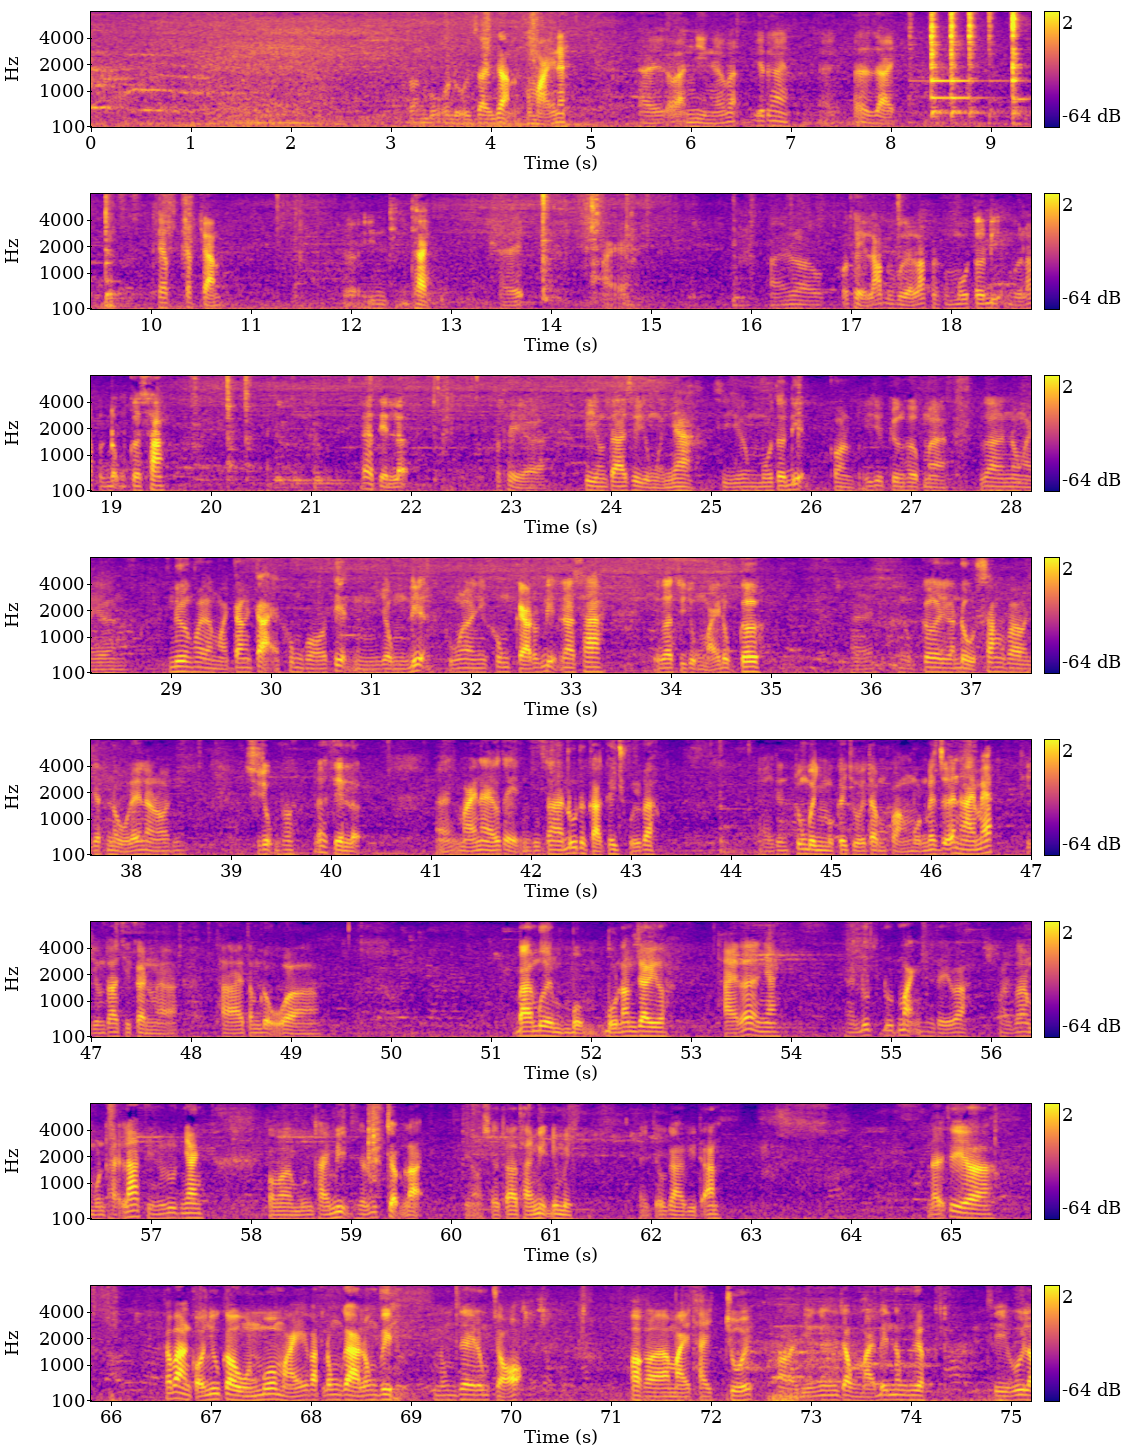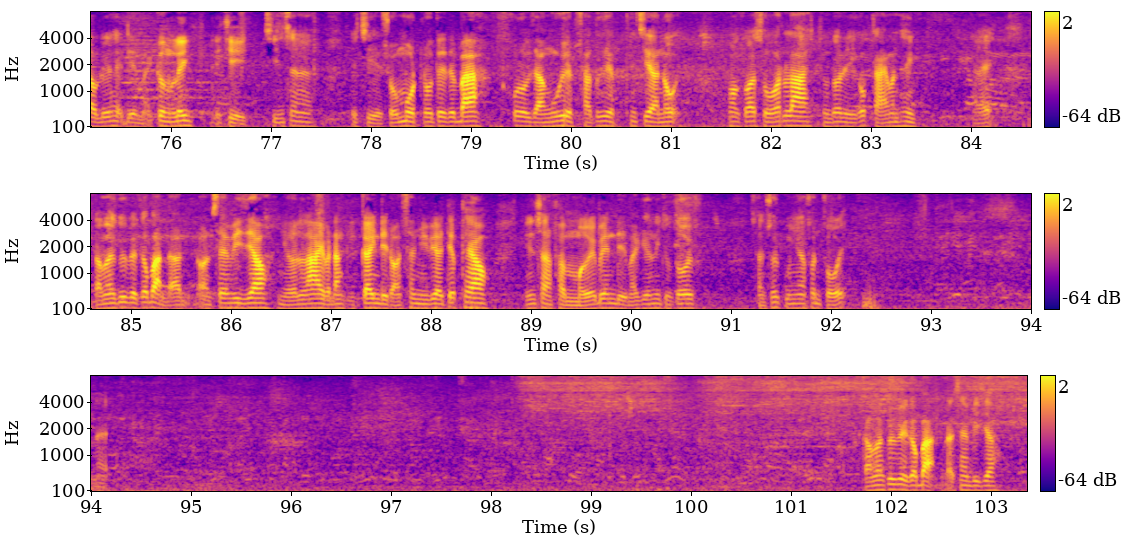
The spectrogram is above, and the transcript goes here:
toàn bộ độ dài dặn của máy này. Đấy, các bạn nhìn các bạn biết ngay. Đấy, rất là dài thép chắc chắn. Rồi, in chỉnh thành. Đấy. Máy, Đấy, là có thể lắp vừa lắp được motor điện vừa lắp được động cơ xăng. Rất là tiện lợi. Có thể ờ, khi chúng ta sử dụng ở nhà chỉ dùng motor điện. Còn ví dụ trường hợp mà chúng ta ngoài ờ, nương hay là ngoài trang trại không có tiện dòng điện cũng là như không kéo được điện ra xa chúng ta sử dụng máy động cơ. Đấy, động cơ thì đổ xăng vào giật nổ lên là nó sử dụng thôi rất là tiện lợi. Đấy, máy này có thể chúng ta đút được cả cây chuối vào. Đấy, trung bình một cây chuối tầm khoảng một mét rưỡi hai mét thì chúng ta chỉ cần ờ, thái tầm độ 30 4 5 giây thôi thái rất là nhanh đút đút mạnh như thế vào. Còn ra muốn thái lát thì nó đút nhanh. Còn mà muốn thái mịn thì nó đút chậm lại. Thì nó sẽ ra thái mịn cho mình. Để cho gà vịt ăn. Đấy thì à, các bạn có nhu cầu muốn mua máy vặt lông gà, lông vịt, lông dê, lông chó, hoặc là máy thái chuối, hoặc là những dòng máy bên nông nghiệp, thì vui lòng liên hệ điện máy Cường Linh, địa chỉ 9 địa chỉ số 1 lô T3 khu đô giá Ngũ Hiệp, xã Tư Hiệp, Thanh Trì, Hà Nội, hoặc qua số hotline chúng tôi để góc trái màn hình đấy. Cảm ơn quý vị các bạn đã đón xem video. Nhớ like và đăng ký kênh để đón xem những video tiếp theo. Những sản phẩm mới bên điện máy kiến Linh chúng tôi sản xuất cũng như phân phối. Đấy. Cảm ơn quý vị các bạn đã xem video.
